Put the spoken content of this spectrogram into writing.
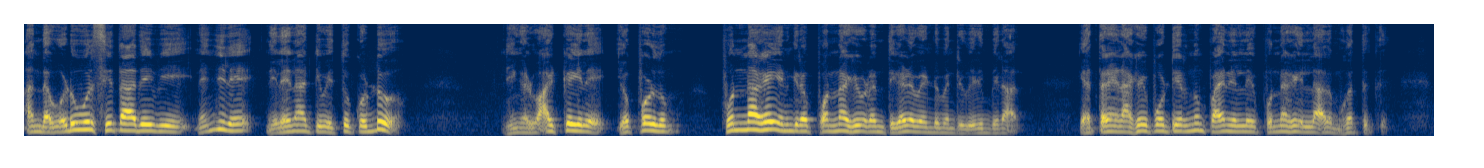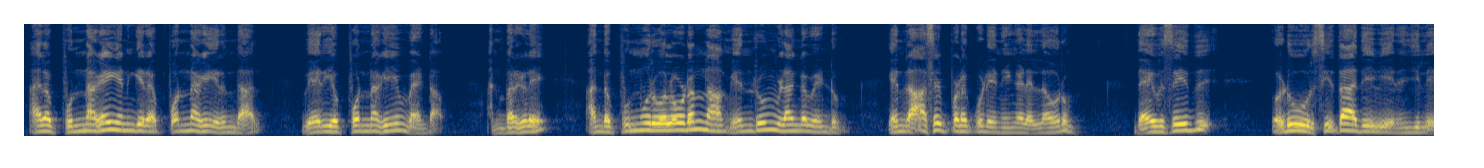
அந்த வடுவூர் சீதாதேவியை நெஞ்சிலே நிலைநாட்டி வைத்துக்கொண்டு நீங்கள் வாழ்க்கையிலே எப்பொழுதும் புன்னகை என்கிற பொன்னகையுடன் திகழ வேண்டும் என்று விரும்பினால் எத்தனை நகை போட்டிருந்தும் பயனில்லை புன்னகை இல்லாத முகத்துக்கு. அதில் புன்னகை என்கிற பொன்னகை இருந்தால் வேறு எப்பொன்னகையும் வேண்டாம். அன்பர்களே அந்த புன்முறுவலுடன் நாம் என்றும் விளங்க வேண்டும் என்று ஆசைப்படக்கூடிய நீங்கள் எல்லோரும் தயவுசெய்து வடுவூர் சீதாதேவியை நெஞ்சிலே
